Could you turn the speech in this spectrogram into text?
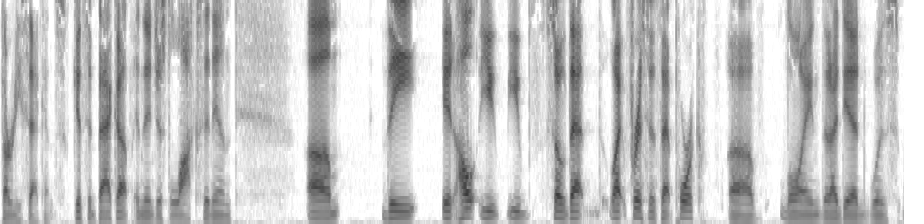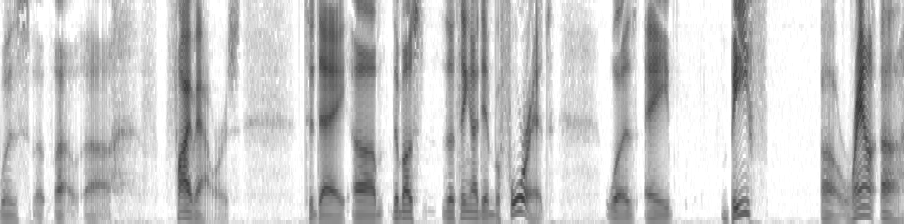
30 seconds. Gets it back up, and then just locks it in. Um, the it you you so that like for instance that pork uh, loin that I did was was uh, uh, uh, five hours today. Um, the most the thing I did before it was a beef uh, round. Uh,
